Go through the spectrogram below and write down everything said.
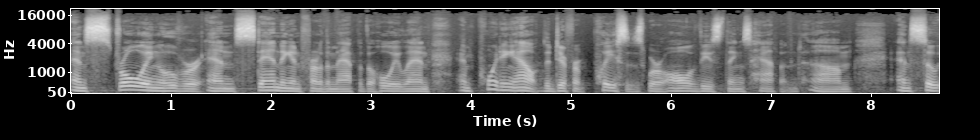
and strolling over and standing in front of the map of the Holy Land and pointing out the different places where all of these things happened. Um, and so,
